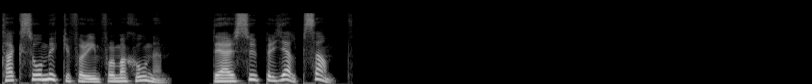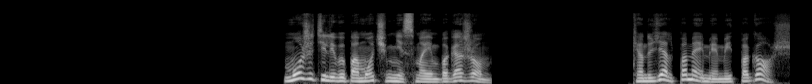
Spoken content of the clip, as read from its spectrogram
Tack så mycket för informationen. Det är superhjälpsamt. Можете ли вы помочь мне с моим багажом? Kan du hjälpa mig med mitt bagage?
